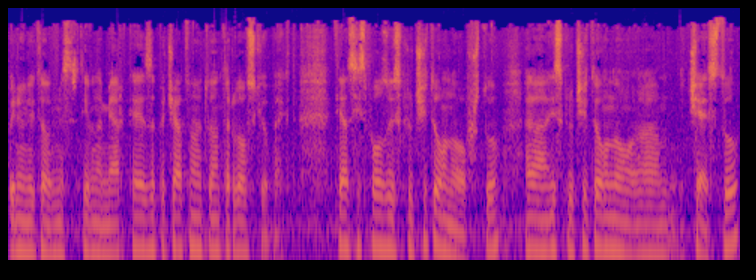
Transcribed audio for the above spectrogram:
принудителна административна мярка е запечатването на търговски обект. Тя се използва изключително общо, изключително често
